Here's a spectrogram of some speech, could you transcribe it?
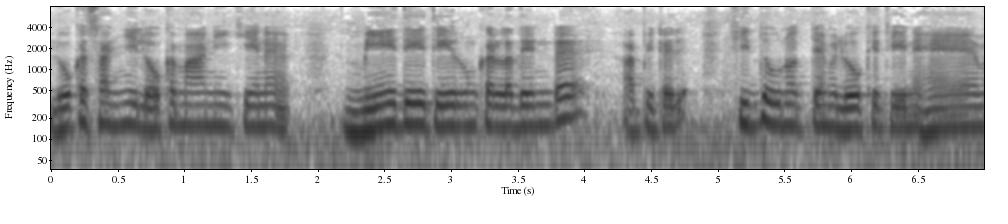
ලෝක සංඤී ලෝකමානී කියන මේ දේ තේරුම් කරලා දෙන්න අපිට සිද්ධ වුණොත් එimhe ලෝකේ තියෙන හැම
